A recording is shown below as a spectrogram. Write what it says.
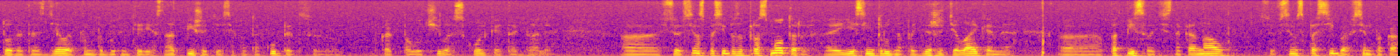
кто-то это сделает, кому-то будет интересно. Отпишите, если кто-то купит, э, как получилось, сколько и так далее. Все, всем спасибо за просмотр. Э, Если не трудно, поддержите лайками, э, подписывайтесь на канал. Всё, всем спасибо, всем пока.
